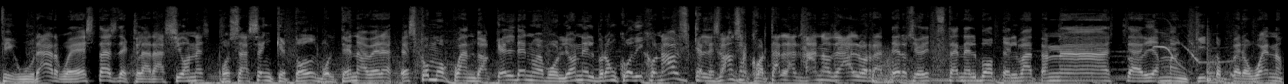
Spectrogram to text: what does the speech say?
figurar, güey. Estas declaraciones pues hacen que todos volteen a ver. Es como cuando aquel de Nuevo León, el Bronco, dijo, no, es que les vamos a cortar las manos a los rateros y ahorita está en el bote el vato. Nah, estaría manquito, pero bueno.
